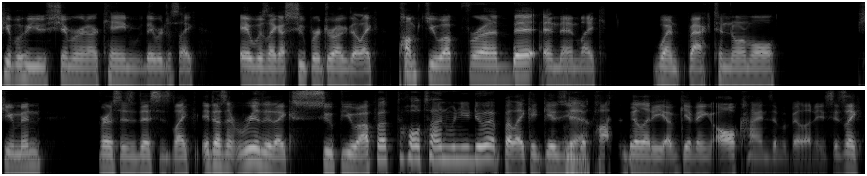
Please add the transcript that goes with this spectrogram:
people who use shimmer and arcane they were just like it was like a super drug that like pumped you up for a bit and then like went back to normal human versus this is like it doesn't really like soup you up a whole ton when you do it but like it gives you Yeah. the possibility of giving all kinds of abilities it's like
